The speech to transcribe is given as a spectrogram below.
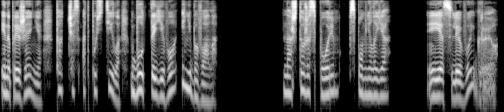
И напряжение тотчас отпустило, будто его и не бывало. «На что же спорим?» — вспомнила я. Если выиграю,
